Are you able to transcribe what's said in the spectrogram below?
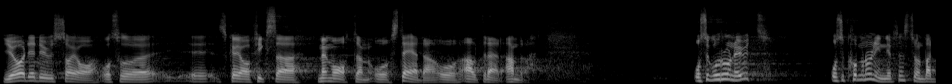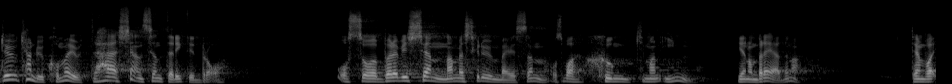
Gör det du, sa jag, och så eh, ska jag fixa med maten och städa och allt det där andra. Och så går hon ut och så kommer hon in efter en stund och bara, du kan du komma ut, det här känns inte riktigt bra. Och så börjar vi känna med skruvmejseln och så bara sjunker man in genom bräderna. Den var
